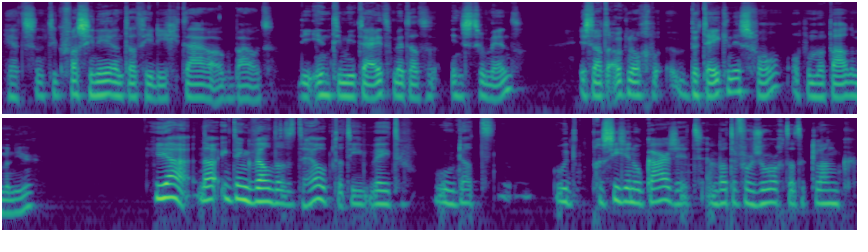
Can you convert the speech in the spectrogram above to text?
ja, het is natuurlijk fascinerend dat hij die gitaren ook bouwt. Die intimiteit met dat instrument. Is dat ook nog betekenisvol op een bepaalde manier? Ja, nou, ik denk wel dat het helpt dat hij weet hoe dat hoe het precies in elkaar zit en wat ervoor zorgt dat de klank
